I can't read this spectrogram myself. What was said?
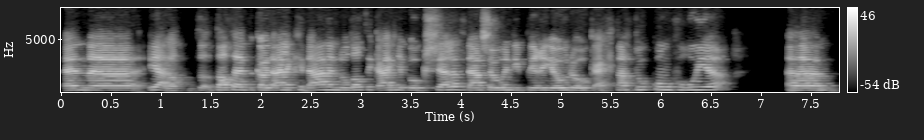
en uh, ja, dat, dat, heb ik uiteindelijk gedaan. En doordat ik eigenlijk ook zelf daar zo in die periode ook echt naartoe kon groeien. Um,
